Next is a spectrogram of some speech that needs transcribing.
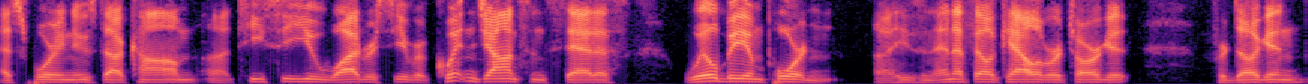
at sportingnews.com. Uh, TCU wide receiver Quentin Johnston's status will be important. Uh, he's an NFL caliber target for Duggan,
